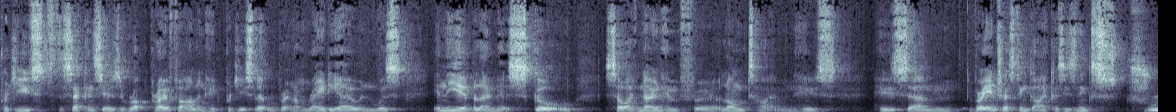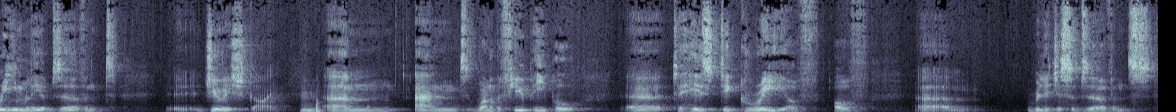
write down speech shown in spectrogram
produced the second series of Rock Profile, and who'd produced Little Britain on radio, and was in the year below me at school. So I've known him for a long time, and who's who's um, a very interesting guy because he's an extremely observant uh, Jewish guy, um, and one of the few people uh, to his degree of of um, religious observance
